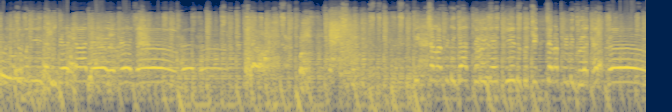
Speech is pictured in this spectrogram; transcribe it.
చొచ్చుకు వచ్చే మృత్యువు పిచ్చల పిడిగా తిరిగే కీడుకు చిచ్చర పిడుగుల ఖడ్గం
